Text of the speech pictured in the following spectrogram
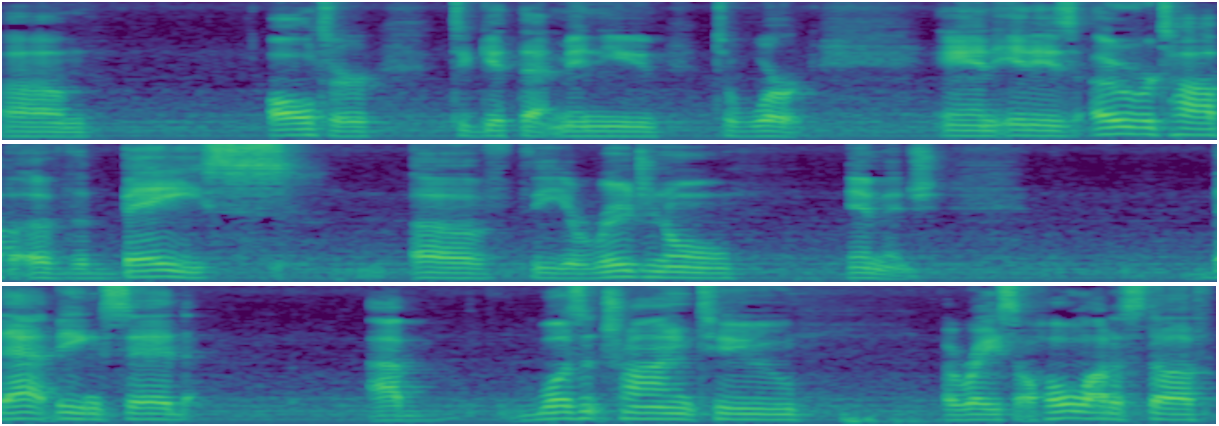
um, alter to get that menu to work. And it is over top of the base of the original image. That being said, I wasn't trying to erase a whole lot of stuff,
